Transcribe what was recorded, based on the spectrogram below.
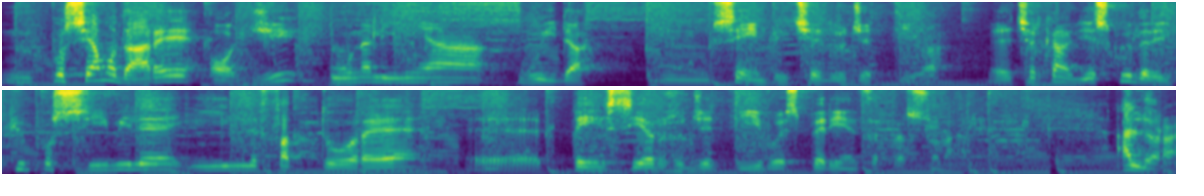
Mm, possiamo dare oggi una linea guida mm, semplice ed oggettiva, eh, cercando di escludere il più possibile il fattore eh, pensiero soggettivo, esperienza personale. Allora,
